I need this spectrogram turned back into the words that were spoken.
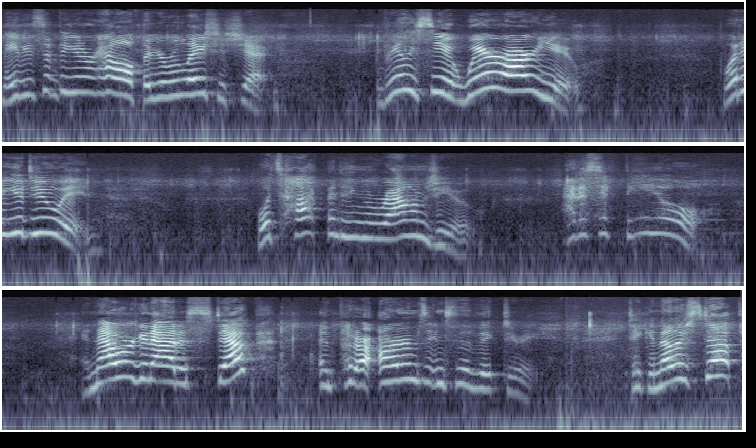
Maybe it's something in your health or your relationship. Really see it. Where are you? What are you doing? What's happening around you? How does it feel? And now we're going to add a step and put our arms into the victory. Take another step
